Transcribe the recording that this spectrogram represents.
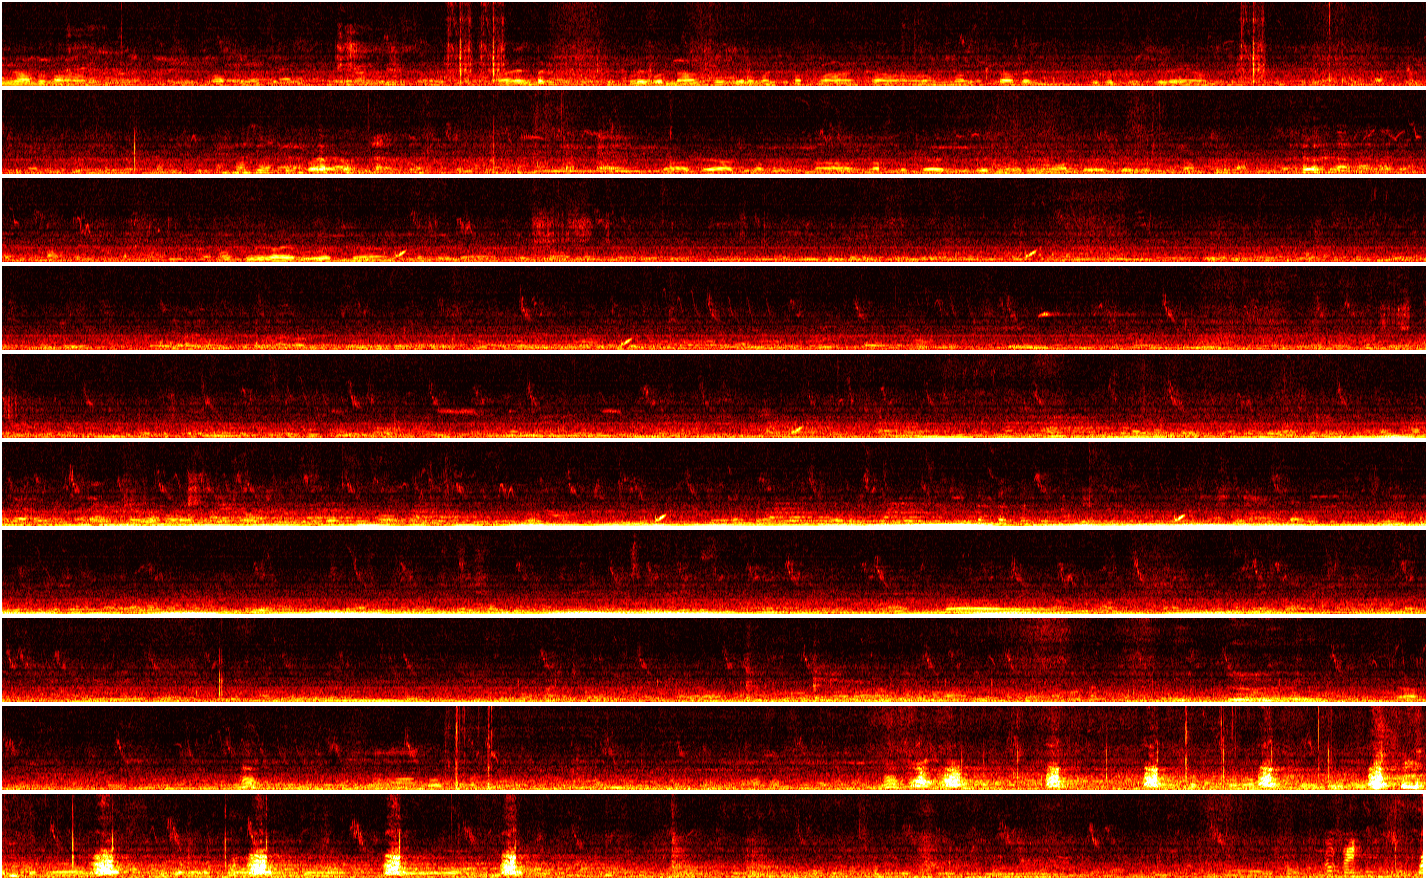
Leningradu má Ale tak byli od nás, že Roman Špatlák a Marka, tak si odcvičili a super. Dáte až na, na, na sopě jednu hodinu a to je, že je tam. No, si vydali budu ještě, taky, ne?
